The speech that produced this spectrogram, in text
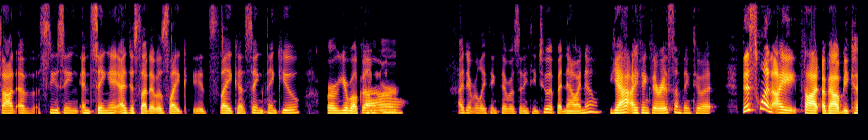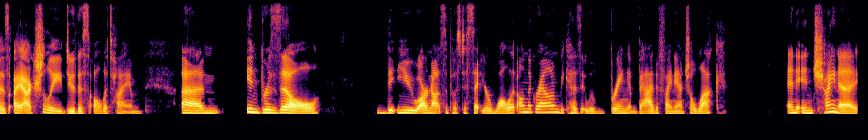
thought of sneezing and saying it. I just thought it was like it's like uh saying thank you or you're welcome. Or Oh. I didn't really think there was anything to it, but now I know. Yeah, I think there is something to it. This one I thought about because I actually do this all the time. Um, in Brazil, that you are not supposed to set your wallet on the ground because it will bring bad financial luck. And in China,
